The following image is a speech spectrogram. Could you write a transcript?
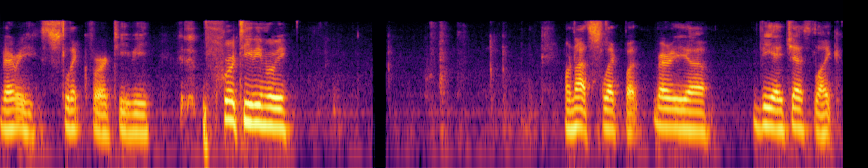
very slick for a TV for a TV movie. Or not slick, but very uh, VHS like.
